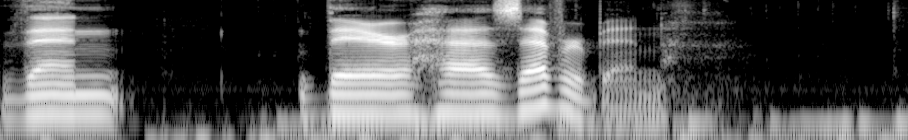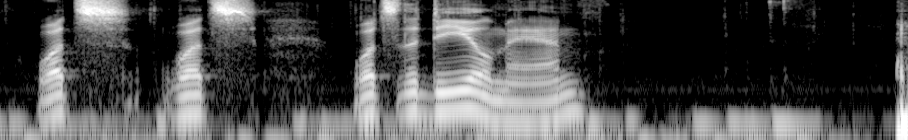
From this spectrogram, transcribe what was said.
than there has ever been. What's what's what's the deal, man?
